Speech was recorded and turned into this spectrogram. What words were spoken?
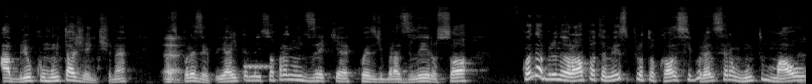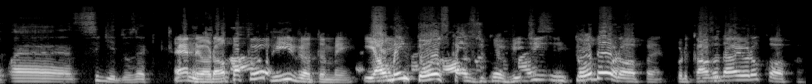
Abriu com muita gente, né? Mas, é. por exemplo, e aí também, só para não dizer que é coisa de brasileiro só, quando abriu na Europa também os protocolos de segurança eram muito mal é, seguidos. É, é na Europa foi horrível também. E aumentou os casos de Covid em toda a Europa, por causa da Eurocopa.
